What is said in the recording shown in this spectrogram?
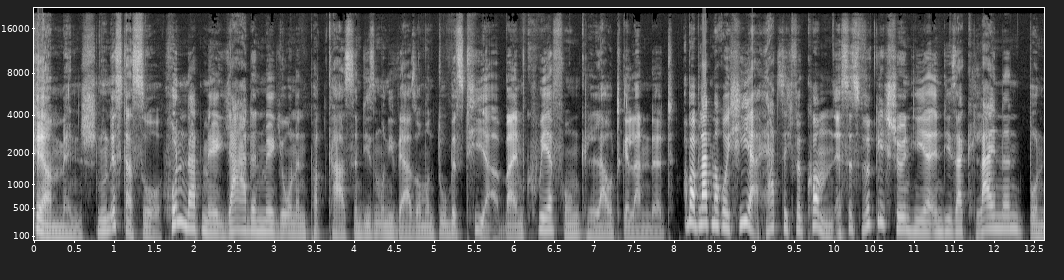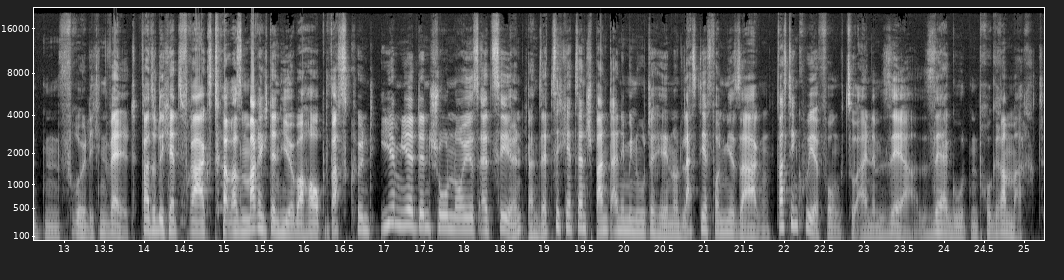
Tja, Mensch, nun ist das so. 100 Milliarden Millionen Podcasts in diesem Universum und du bist hier beim Queerfunk laut gelandet. Aber bleib mal ruhig hier. Herzlich willkommen. Es ist wirklich schön hier in dieser kleinen, bunten, fröhlichen Welt. Falls du dich jetzt fragst, was mache ich denn hier überhaupt? Was könnt ihr mir denn schon Neues erzählen? Dann setz dich jetzt entspannt eine Minute hin und lass dir von mir sagen, was den Queerfunk zu einem sehr, sehr guten Programm macht.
